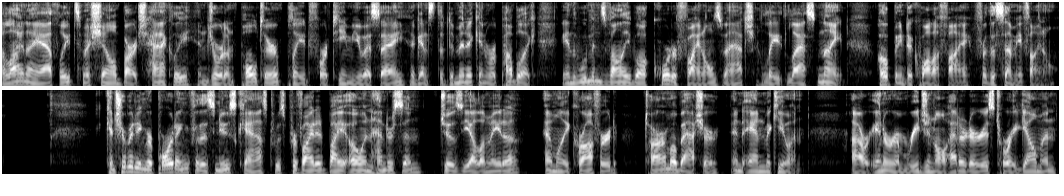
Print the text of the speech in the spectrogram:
Illini athletes Michelle Bartsch-Hackley and Jordan Poulter played for Team USA against the Dominican Republic in the women's volleyball quarterfinals match late last night, hoping to qualify for the semifinal. Contributing reporting for this newscast was provided by Owen Henderson, Josie Alameda, Emily Crawford, Tara Mobasher, and Ann McEwen. Our interim regional editor is Tori Gelman,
